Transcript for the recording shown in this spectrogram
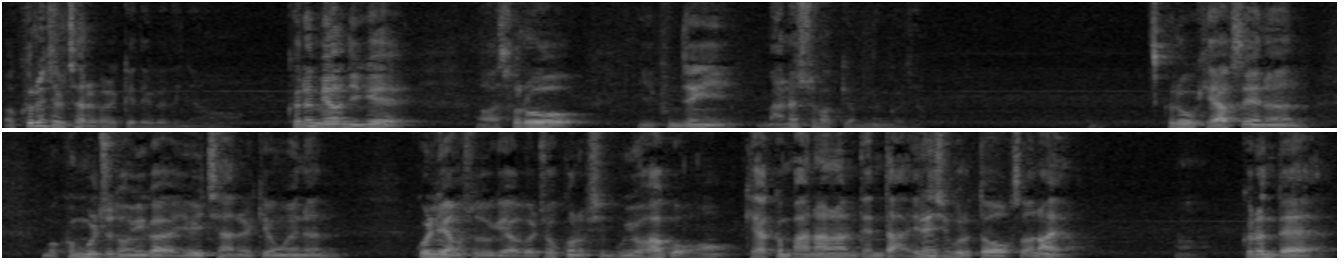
어, 그런 절차를 밟게 되거든요. 그러면 이게 어, 서로 이 분쟁이 많을 수밖에 없는 거죠. 그리고 계약서에는 뭐 건물주 동의가 여의치 않을 경우에는 권리양수도 계약을 조건 없이 무효하고 계약금 반환하면 된다 이런 식으로 또 써놔요. 어, 그런데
